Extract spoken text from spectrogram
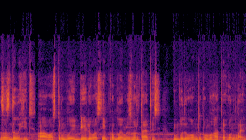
заздалегідь. А вас турбує біль, у вас є проблеми, звертайтесь, ми будемо вам допомагати онлайн.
